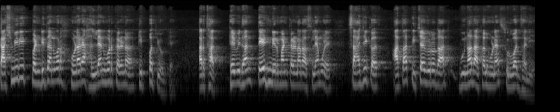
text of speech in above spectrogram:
काश्मीरी पंडितांवर होणाऱ्या हल्ल्यांवर करणं कितपत योग्य आहे? अर्थात हे विधान तेढ निर्माण करणारं असल्यामुळे साहजिकच आता तिच्या विरोधात गुन्हा दाखल होण्यास सुरुवात झाली आहे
